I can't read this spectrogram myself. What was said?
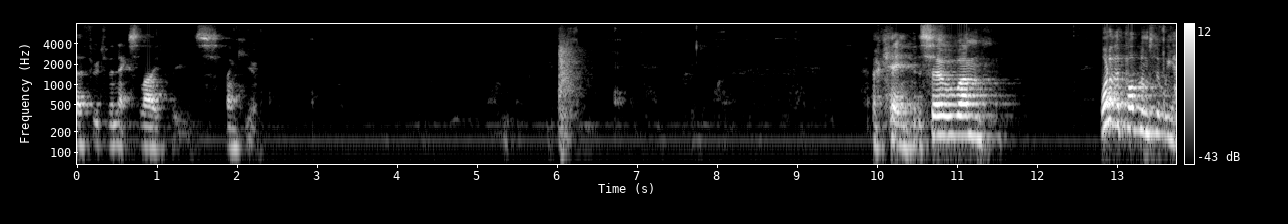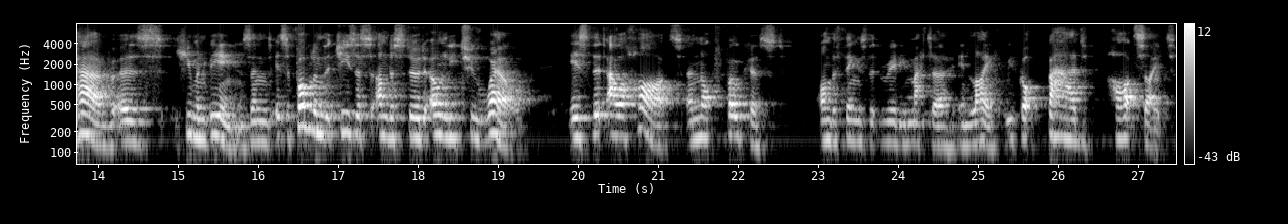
uh, through to the next slide, please. Thank you. Okay, so um, one of the problems that we have as human beings, and it's a problem that Jesus understood only too well, is that our hearts are not focused on the things that really matter in life. We've got bad heart sight.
